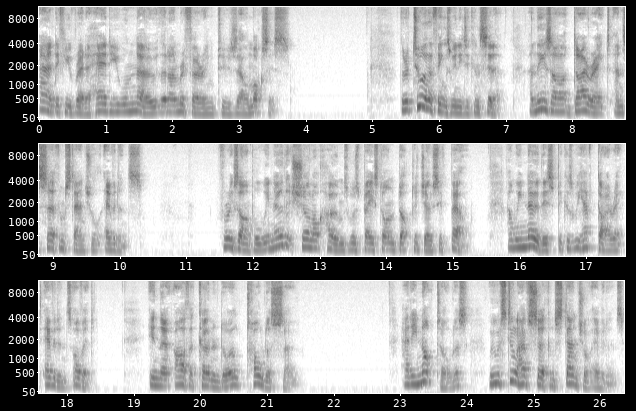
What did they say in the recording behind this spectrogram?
And if you've read ahead, you will know that I'm referring to Zalmoxis. There are two other things we need to consider, and these are direct and circumstantial evidence. For example, we know that Sherlock Holmes was based on Dr. Joseph Bell, and we know this because we have direct evidence of it in that Arthur Conan Doyle told us so. Had he not told us, we would still have circumstantial evidence,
